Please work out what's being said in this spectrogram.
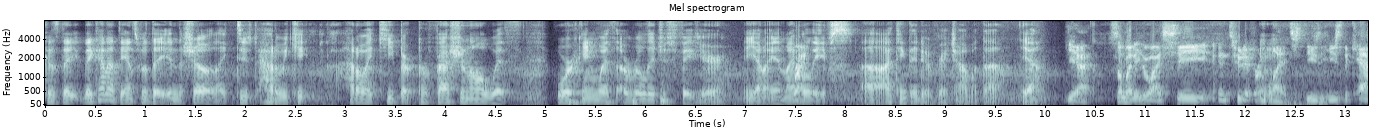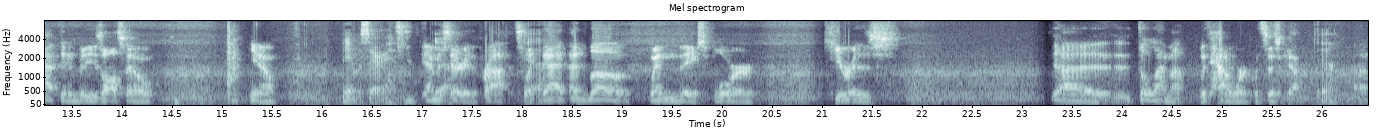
because they, they kind of dance with it in the show like dude how do we keep how do i keep it professional with working with a religious figure you know in my Right. beliefs uh, i think they do a great job with that yeah yeah, somebody who I see in two different lights. He's, he's the captain, but he's also, you know, the emissary the emissary of the prophets. Like Yeah. that. I love when they explore Kira's uh, dilemma with how to work with Sisko. yeah Uh,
